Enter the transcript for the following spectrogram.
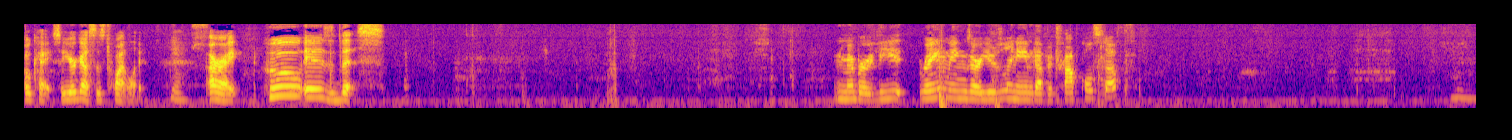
Okay, so your guess is Twilight. Yes. All right. Who is this? Remember, the rain wings are usually named after tropical stuff. Hmm.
